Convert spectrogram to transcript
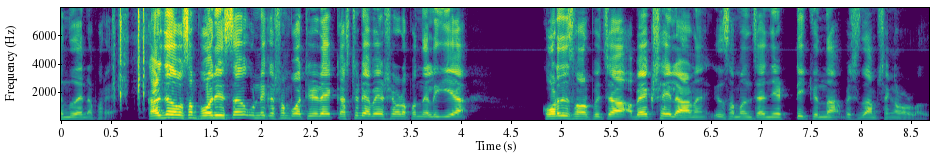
എന്ന് തന്നെ പറയാം. കഴിഞ്ഞ ദിവസം പോലീസ് ഉണ്ണികൃഷ്ണൻ പോറ്റയുടെ കസ്റ്റഡി അപേക്ഷയോടൊപ്പം നൽകിയ കോടതി സമർപ്പിച്ച അപേക്ഷയിലാണ് ഇത് സംബന്ധിച്ച ഞെട്ടിക്കുന്ന വിശദാംശങ്ങളുള്ളത്.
